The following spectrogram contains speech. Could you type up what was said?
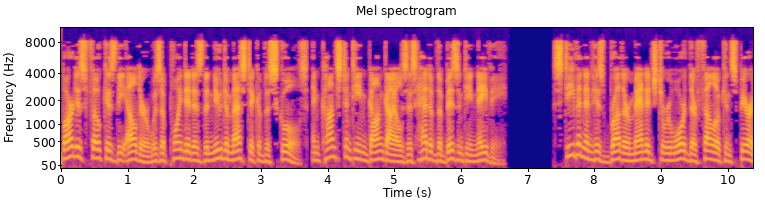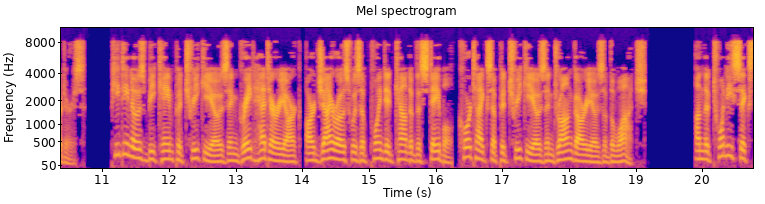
Bardas Phokas the Elder was appointed as the new domestic of the schools, and Constantine Gongyles as head of the Byzantine navy. Stephen and his brother managed to reward their fellow conspirators. Peteinos became Patrikios and Great Heteriarch, Argyros was appointed Count of the Stable, Kortyksa Patrikios and Drongarios of the Watch. On 26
